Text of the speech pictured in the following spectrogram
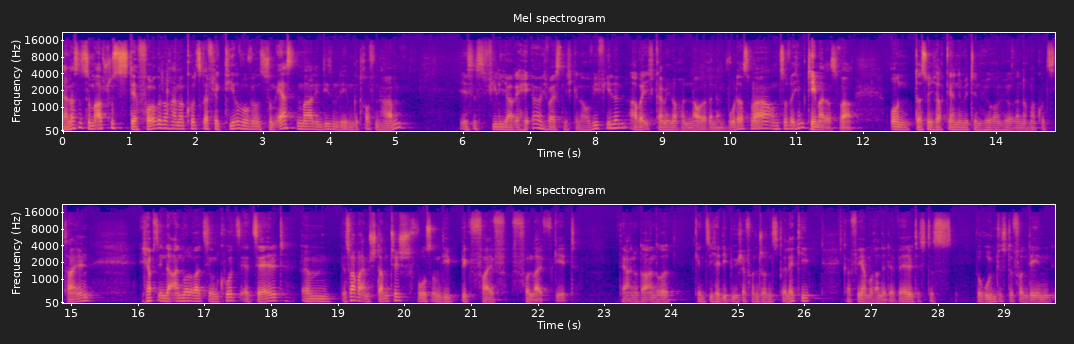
Dann lass uns zum Abschluss der Folge noch einmal kurz reflektieren, wo wir uns zum ersten Mal in diesem Leben getroffen haben. Es ist viele Jahre her, ich weiß nicht genau wie viele, aber ich kann mich noch genau erinnern, wo das war und zu welchem Thema das war. Und das will ich auch gerne mit den Hörern und Hörern noch mal kurz teilen. Ich habe es in der Anmoderation kurz erzählt. Ähm, das war bei einem Stammtisch, wo es um die Big Five for Life geht. Der ein oder andere kennt sicher die Bücher von John Strelecki. Café am Rande der Welt ist das berühmteste von denen.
